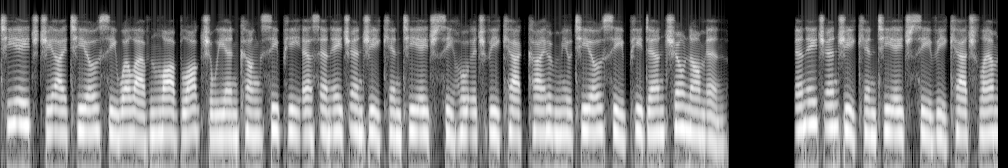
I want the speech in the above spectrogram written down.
THGITOC WELAVN La Blog Chuyen Kung CPSNHNG Kin THC HOHV CHI HUM Mu TOC P Dan Cho Nam N. NHNG Kin THC V CACH Lam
